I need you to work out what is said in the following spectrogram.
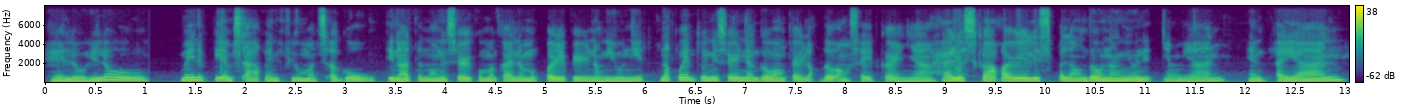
Hello, hello. May nag-PM sa akin few months ago. Tinatanong ni sir kung magkano magpa-repair ng unit. Nakwento ni sir na gawang tarlac daw ang sidecar niya. Halos kaka-release pa lang daw ng unit niyang yan. And ayan,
